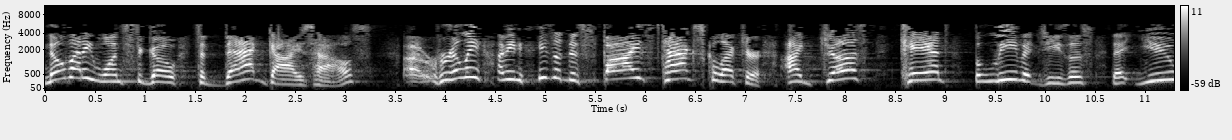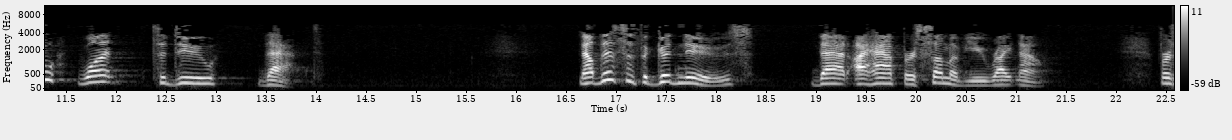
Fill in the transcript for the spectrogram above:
Nobody wants to go to that guy's house. Uh, really? I mean, he's a despised tax collector. I just can't believe it, Jesus, that you want to do that. Now, this is the good news that I have for some of you right now. For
